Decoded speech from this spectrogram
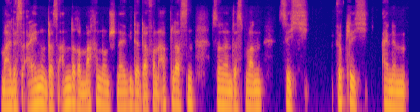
mal das eine und das andere machen und schnell wieder davon ablassen, sondern dass man sich wirklich einem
